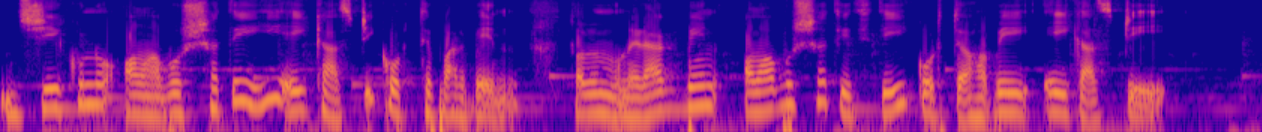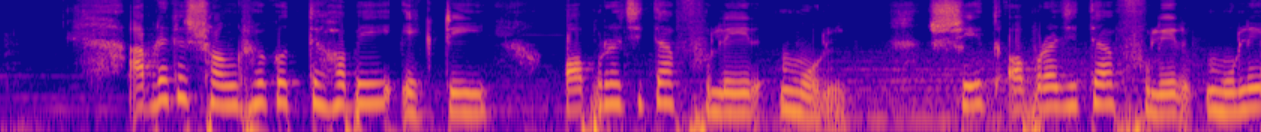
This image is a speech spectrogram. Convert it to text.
যে কোনো অমাবস্যাতেই এই কাজটি করতে পারবেন। তবে মনে রাখবেন, অমাবস্যা তিথিতেই করতে হবে এই কাজটি। আপনাকে সংগ্রহ করতে হবে একটি অপরাজিতা ফুলের মূল। শ্বেত অপরাজিতা ফুলের মূলে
